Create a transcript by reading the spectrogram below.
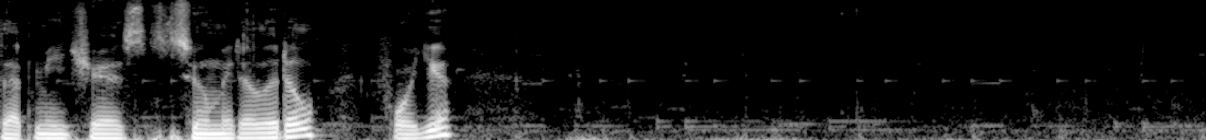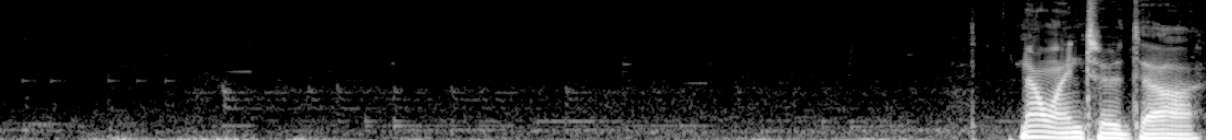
let me just zoom it a little for you. Now enter the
